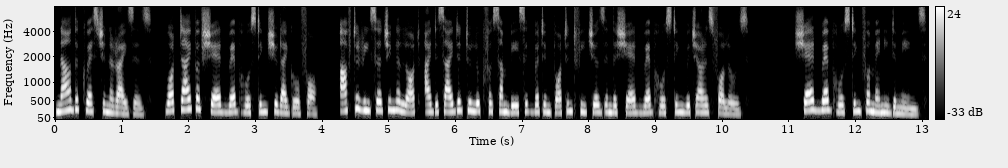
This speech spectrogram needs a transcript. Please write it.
Now the question arises what type of shared web hosting should I go for? After researching a lot, I decided to look for some basic but important features in the shared web hosting, which are as follows Shared web hosting for many domains.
